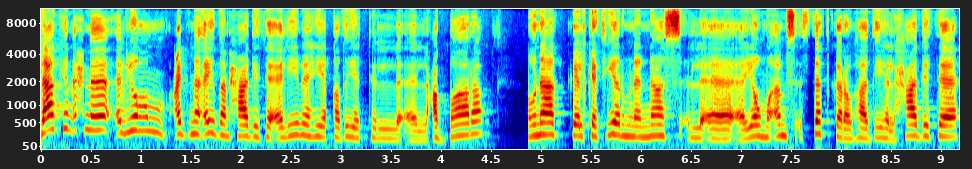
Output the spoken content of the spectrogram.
لكن إحنا اليوم عندنا أيضا حادثة أليمة هي قضية ال- العبارة. هناك الكثير من الناس ال- آه، يوم أمس استذكروا هذه الحادثة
